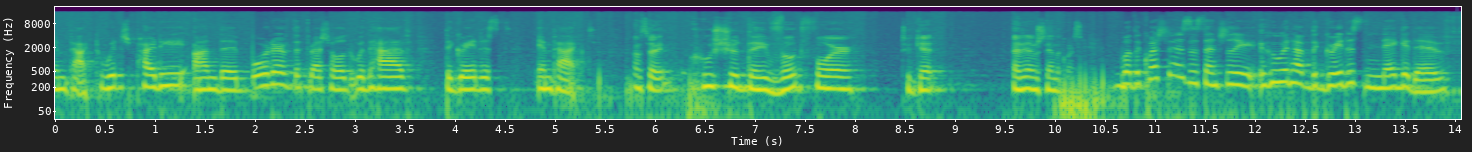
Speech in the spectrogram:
impact? Which party on the border of the threshold would have the greatest impact? I'm sorry, who should they vote for to get? I didn't understand the question. Well, the question is essentially who would have the greatest negative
